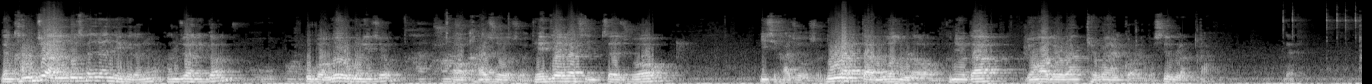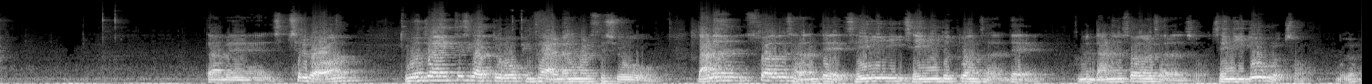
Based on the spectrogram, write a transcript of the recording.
그다음 강조 안 한거 찾으라는 얘기거든요. 강조하는 건 5번 5번. 왜 5번이죠? 가주 어, 가주어죠. 대대가 진짜 주어, 이시 가주어죠. 놀랍다. 뭐가 놀라워? 그녀가 영화배우랑 결혼할 거라는 것이 놀랍다. 네. 그 다음에 17번. 두 문장의 뜻이 같도록 빙사 알맞은 말 쓰시오. 나는 수학을 잘하는데, 제인이, 제인이도 또한 잘하는데, 그러면 나는 수학을 잘하죠. 제니도 그렇죠. 뭐요?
